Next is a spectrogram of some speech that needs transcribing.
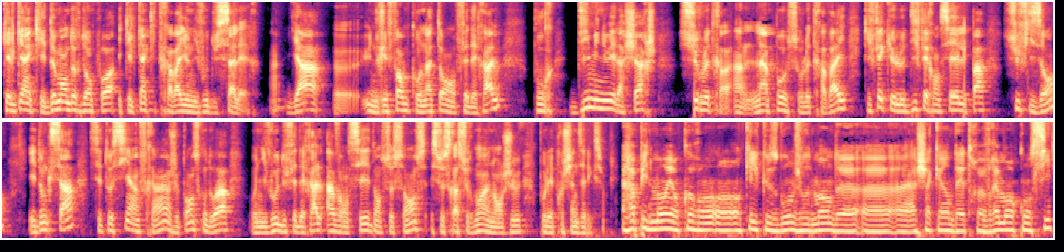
quelqu'un qui est demandeur d'emploi et quelqu'un qui travaille au niveau du salaire. hein. Il y a euh, une réforme qu'on attend en fédéral pour diminuer la charge sur le hein, l'impôt sur le travail qui fait que le différentiel n'est pas suffisant. Et donc ça, c'est aussi un frein. Je pense qu'on doit, au niveau du fédéral, avancer dans ce sens. Et ce sera sûrement un enjeu pour les prochaines élections. Rapidement et encore en, en quelques secondes, je vous demande euh, à chacun d'être vraiment concis.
